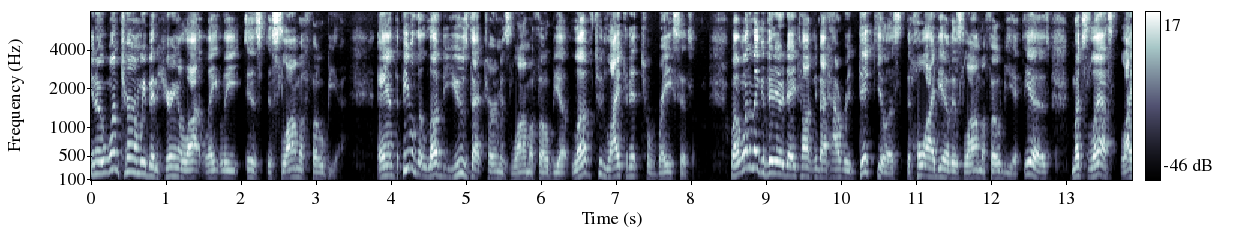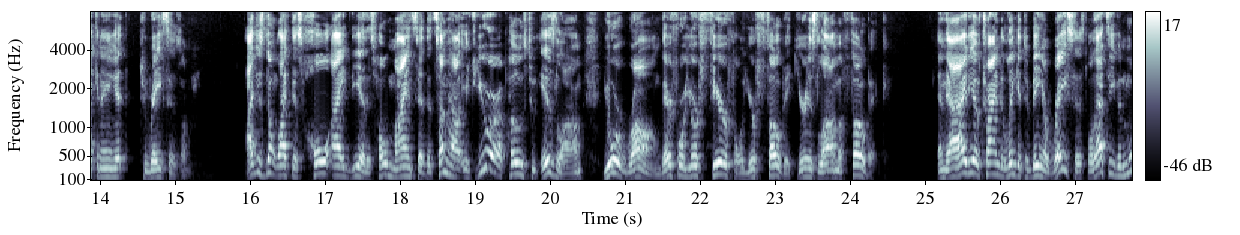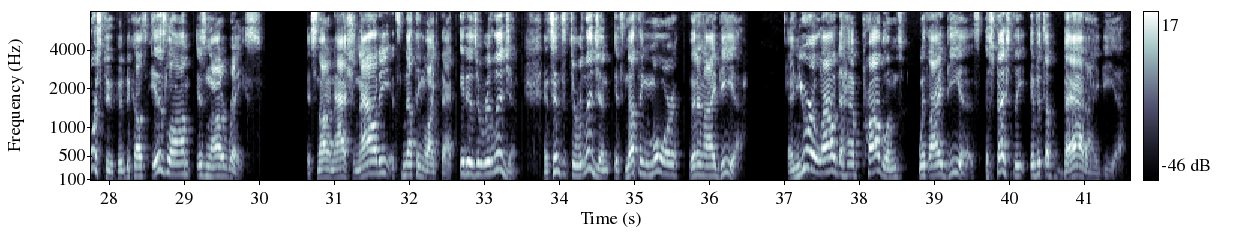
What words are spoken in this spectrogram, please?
You know, one term we've been hearing a lot lately is Islamophobia. And the people that love to use that term Islamophobia love to liken it to racism. Well, I want to make a video today talking about how ridiculous the whole idea of Islamophobia is, much less likening it to racism. I just don't like this whole idea, this whole mindset that somehow if you are opposed to Islam, you're wrong. Therefore, you're fearful, you're phobic, you're Islamophobic. And the idea of trying to link it to being a racist, well, that's even more stupid because Islam is not a race. It's not a nationality, it's nothing like that. It is a religion. And since it's a religion, it's nothing more than an idea. And you're allowed to have problems with ideas, especially if it's a bad idea.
